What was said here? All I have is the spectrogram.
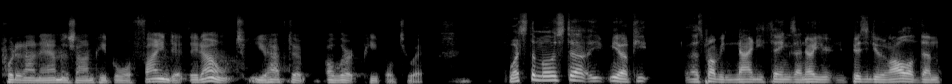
put it on amazon people will find it. They don't. You have to alert people to it. What's the most uh, you know if you that's probably 90 things. I know you're busy doing all of them.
